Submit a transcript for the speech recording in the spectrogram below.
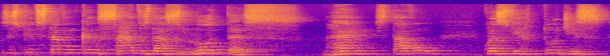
Os espíritos estavam cansados das lutas, né? estavam com as virtudes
